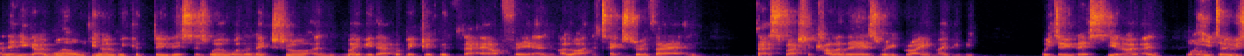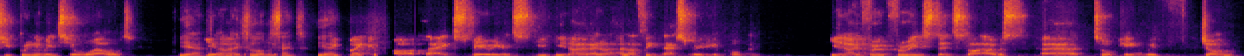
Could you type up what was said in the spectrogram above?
And then you go, well, you know, we could do this as well on the next shot, and maybe that would be good with that outfit. And I like the texture of that, and that splash of colour there is really great. Maybe we we do this, you know. And what you do is you bring them into your world. Yeah, you that know, makes a lot of sense. Yeah, you make a part of that experience, you, you know, and I, and I think that's really important. You know, for for instance, like I was uh, talking with John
